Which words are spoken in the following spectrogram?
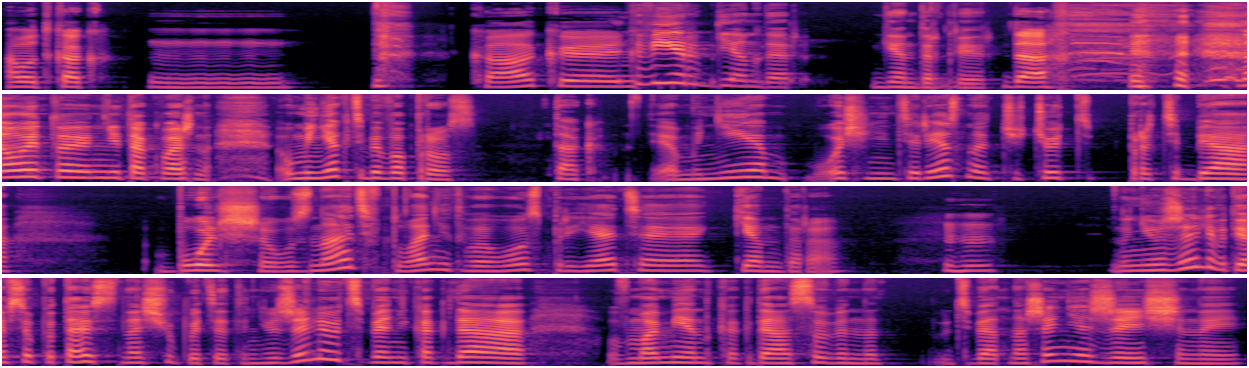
а вот как... Как... Э, Квир-гендер. Гендер-квир. Да. Но это не так важно. У меня к тебе вопрос. Так. Э, мне очень интересно чуть-чуть про тебя больше узнать в плане твоего восприятия гендера. Угу. Ну неужели, вот я все пытаюсь нащупать это, неужели у тебя никогда в момент, когда особенно у тебя отношения с женщиной,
